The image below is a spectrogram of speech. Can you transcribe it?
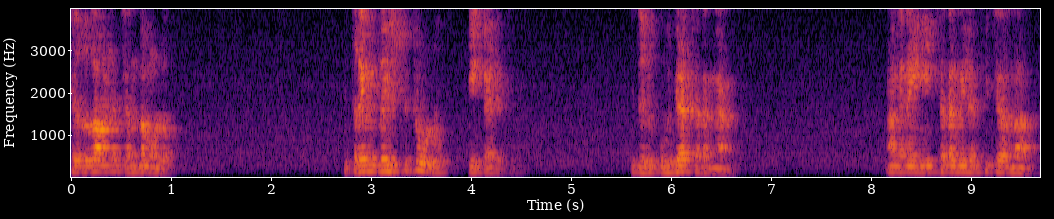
ചെറുതാണ് ചന്തമുള്ളത്. ഇത്രയും ഉദ്ദേശിച്ചിട്ടുള്ളൂ ഈ കാര്യത്തിൽ. ഇതൊരു പൂജാ ചടങ്ങാണ്. അങ്ങനെ ഈ ചടങ്ങിൽ എത്തിച്ചേർന്ന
